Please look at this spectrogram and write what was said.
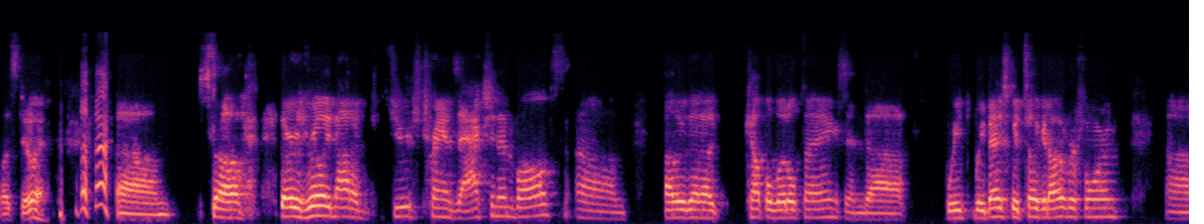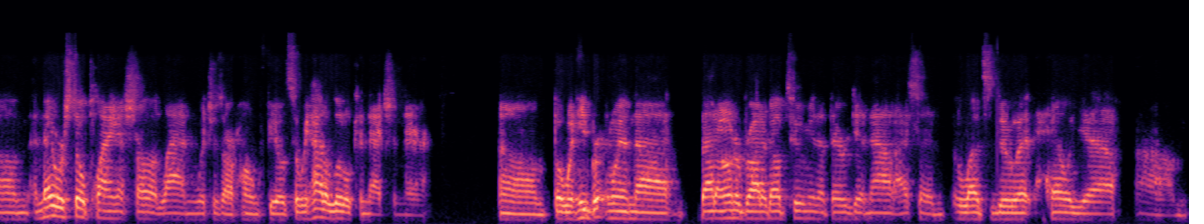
let's do it." um, so was really not a huge transaction involved, um, other than a couple little things, and uh, we we basically took it over for him. Um, and they were still playing at Charlotte Latin, which is our home field, so we had a little connection there. Um, but when he when uh, that owner brought it up to me that they were getting out, I said, "Let's do it! Hell yeah! Um,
